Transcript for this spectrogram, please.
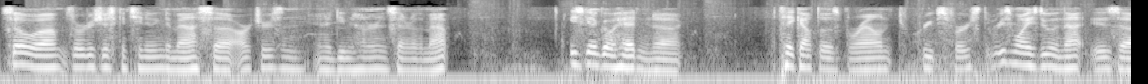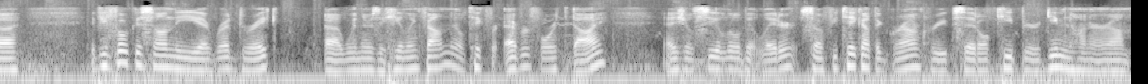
So, uh, Zerter's just continuing to mass uh, archers and, and, a demon hunter in the center of the map. He's going to go ahead and uh, take out those ground creeps first. The reason why he's doing that is uh, if you focus on the uh, red drake uh, when there's a healing fountain, it'll take forever for it to die, as you'll see a little bit later. So if you take out the ground creeps, it'll keep your demon hunter um,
